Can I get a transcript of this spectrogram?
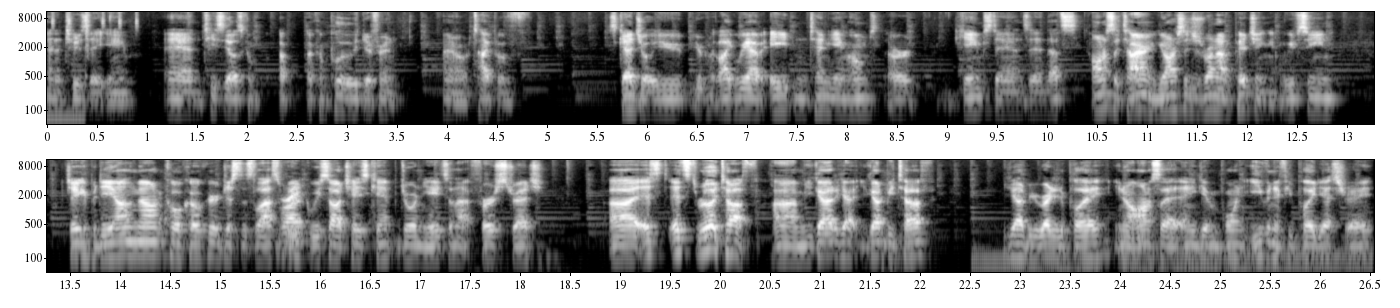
and a Tuesday game, and TCL is com- a, a completely different, you know, type of schedule. You you like we have eight and ten game homes or game stands, and that's honestly tiring. You honestly just run out of pitching. We've seen Jacob Padilla on the mound, Cole Coker just this last Right. week. We saw Chase Kemp, Jordan Yates on that first stretch. Uh, it's it's really tough. Um, you gotta got you gotta be tough. You gotta be ready to play. You know, honestly, at any given point, even if you played yesterday,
